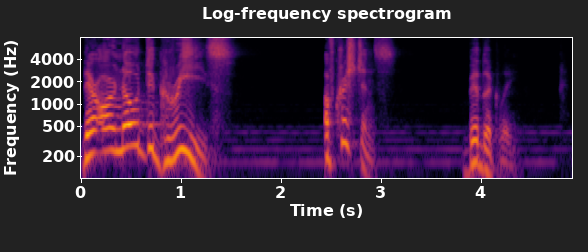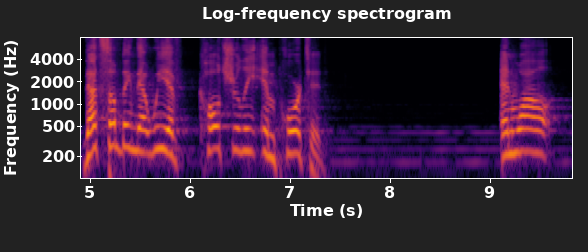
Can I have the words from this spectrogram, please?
There are no degrees of Christians biblically. That's something that we have culturally imported. And while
